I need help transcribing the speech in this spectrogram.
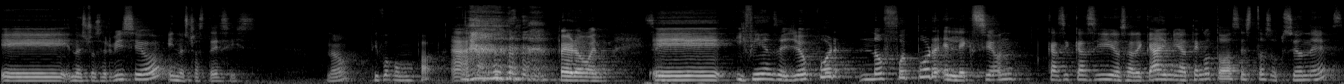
eh, nuestro servicio y nuestras tesis, ¿no? Tipo como un pap. Ah. Pero bueno. Eh, y fíjense, yo por, no fue por elección casi casi, o sea, de que, ay, mira, tengo todas estas opciones,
